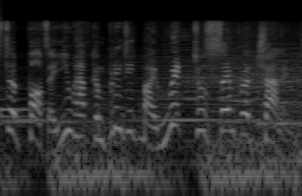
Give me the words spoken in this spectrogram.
Mr. Potter. You have completed my Rictus Sempra challenge.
